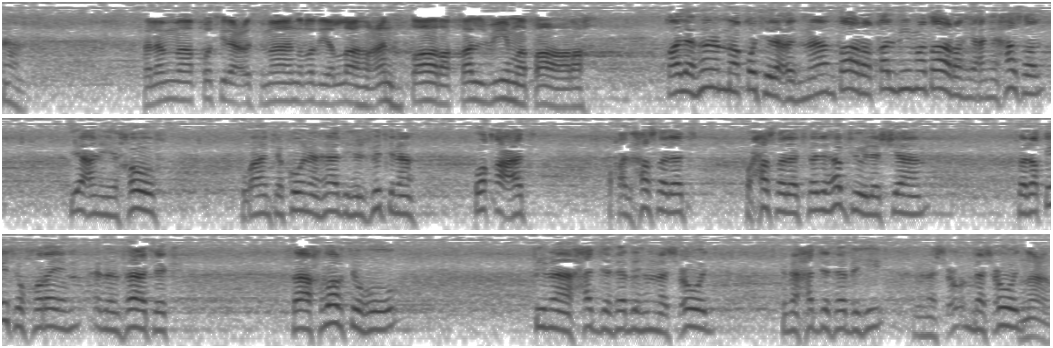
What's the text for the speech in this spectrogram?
نعم. فلما قتل عثمان رضي الله عنه طار قلبي مطاره. قال فلما قتل عثمان طار قلبي مطاره. يعني حصل يعني خوف وأن تكون هذه الفتنة وقعت. وقد حصلت وحصلت فذهبت إلى الشام فلقيت خريم بن فاتك فأخبرته بما حدث به مسعود بما حدث به مسعود نعم.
